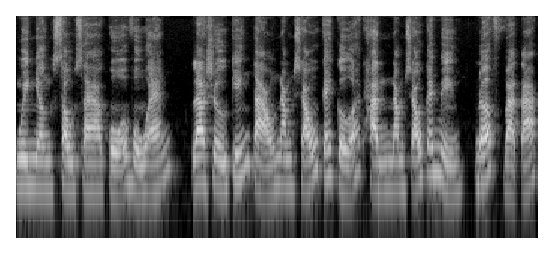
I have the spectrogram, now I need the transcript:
nguyên nhân sâu xa của vụ án là sự kiến tạo 56 cái cửa thành 56 cái miệng, đớp và táp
